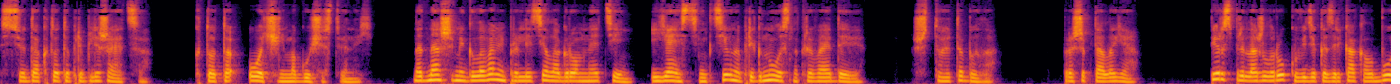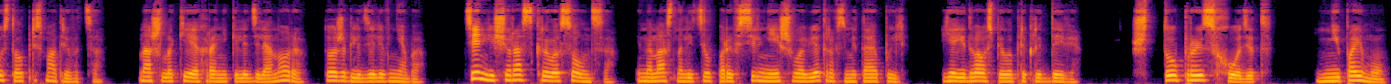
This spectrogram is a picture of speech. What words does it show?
сюда кто-то приближается. Кто-то очень могущественный». Над нашими головами пролетела огромная тень, и я инстинктивно пригнулась, накрывая Дэви. «Что это было?» – прошептала я. Пирс приложил руку в виде козырька к колбу и стал присматриваться. Наши лакеи охранники леди Леоноры тоже глядели в небо. Тень еще раз скрыла солнце, и на нас налетел порыв сильнейшего ветра, взметая пыль. Я едва успела прикрыть Дэви. «Что происходит?» «Не пойму.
